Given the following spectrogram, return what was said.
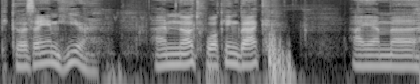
Because I am here. I'm not walking back. I am. Uh,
